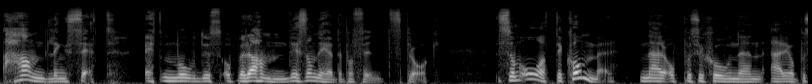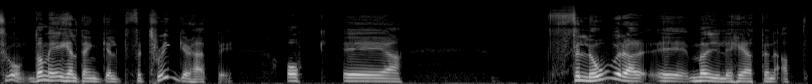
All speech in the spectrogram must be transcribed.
handlingssätt, ett modus operandi som det heter på fint språk, som återkommer när oppositionen är i opposition. De är helt enkelt för trigger happy och eh, förlorar eh, möjligheten att,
